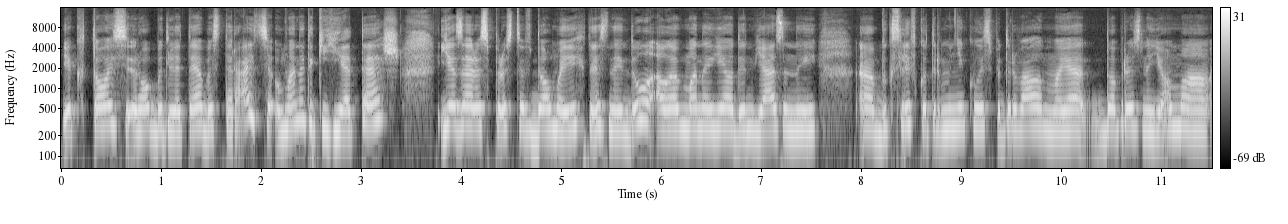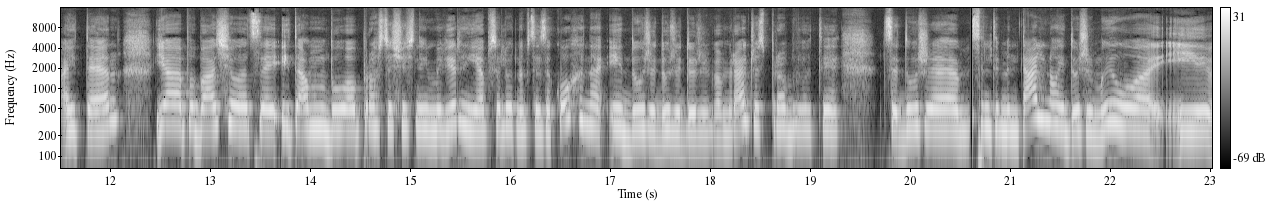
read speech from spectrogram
як хтось робить для тебе, старається. У мене такі є теж. Я зараз просто вдома їх не знайду, але в мене є один в'язаний е, бокслів, який мені колись подарувала моя добра знайома Айтен. Я побачила це, і там було просто щось неймовірне. Я абсолютно в це закохана і дуже дуже дуже вам раджу спробувати. Це дуже сентиментально і дуже мило, і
